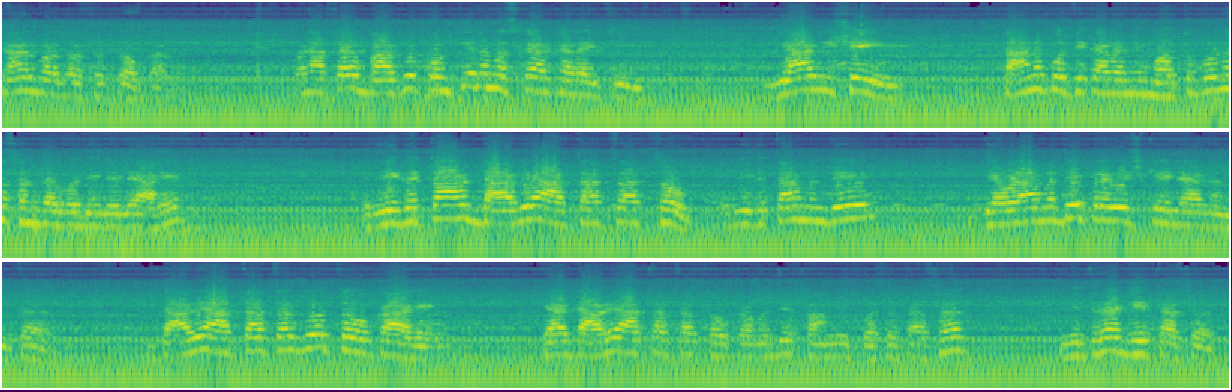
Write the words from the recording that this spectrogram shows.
चार बाजू असतो. चौकाला पण आता बाजू कोणती नमस्कार करायची याविषयी स्थानपोतिकारांनी महत्त्वपूर्ण संदर्भ दिलेले आहेत. रिगता डाव्या हाताचा चौक. रिगता म्हणजे देवळामध्ये प्रवेश केल्यानंतर डाव्या हाताचा जो चौका आहे त्या डाव्या हाताच्या चौकामध्ये म्हणजे स्वामी बसत असत निद्रा घेत असत.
